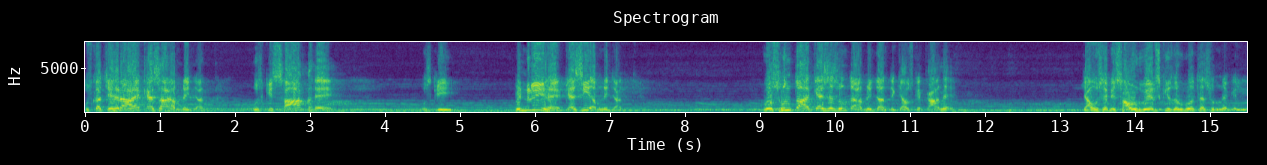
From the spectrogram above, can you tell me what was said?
उसका चेहरा है, कैसा है, हम नहीं जानते। उसकी साख है, उसकी पिंडली है, कैसी हम नहीं जानते। वो सुनता है, कैसे सुनता है हम नहीं जानते क्या उसके कान है? क्या उसे भी साउंड वेव्स की ज़रूरत है सुनने के लिए?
